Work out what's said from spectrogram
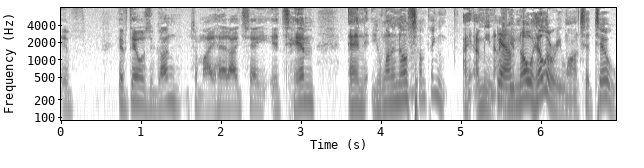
if if there was a gun to my head, I'd say it's him. And you want to know something? I, I mean, yeah. you know, Hillary wants it too.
